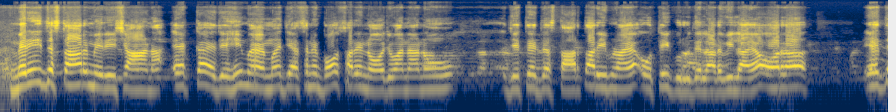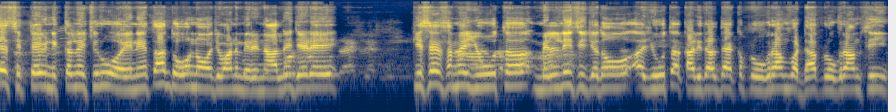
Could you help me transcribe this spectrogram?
ਮੇਰੀ ਦਸਤਾਰ ਮੇਰੀ ਸ਼ਾਨ ਆ। ਇੱਕ ਅਜਿਹੀ ਮੁਹਿੰਮ ਹੈ ਜਿਸ ਨੇ ਬਹੁਤ ਸਾਰੇ ਨੌਜਵਾਨਾਂ ਨੂੰ ਜਿੱਥੇ ਦਸਤਾਰਧਾਰੀ ਬਣਾਇਆ, ਉੱਥੇ ਹੀ ਗੁਰੂ ਦੇ ਲੜ ਵੀ ਲਾਇਆ ਔਰ ਇਸ ਦੇ ਸਿੱਟੇ ਵੀ ਨਿਕਲਣੇ ਸ਼ੁਰੂ ਹੋਏ ਨੇ ਤਾਂ ਦੋ ਨੌਜਵਾਨ ਮੇਰੇ ਨਾਲ ਨੇ ਜਿਹੜੇ ਕਿਸੇ ਸਮੇਂ ਯੂਥ ਮਿਲਣੀ ਸੀ, ਜਦੋਂ ਯੂਥ ਅਕਾਲੀ ਦਲ ਦਾ ਇੱਕ ਪ੍ਰੋਗਰਾਮ, ਵੱਡਾ ਪ੍ਰੋਗਰਾਮ ਸੀ,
